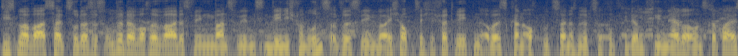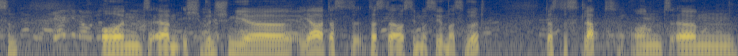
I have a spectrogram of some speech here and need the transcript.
Diesmal war es halt so, dass es unter der Woche war, deswegen waren es ein bisschen wenig von uns. Also deswegen war ich hauptsächlich vertreten, aber es kann auch gut sein, dass in der Zukunft wieder viel mehr bei uns dabei sind. Und ähm, ich wünsche mir, ja, dass, dass da aus dem Museum was wird, dass das klappt und ähm,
